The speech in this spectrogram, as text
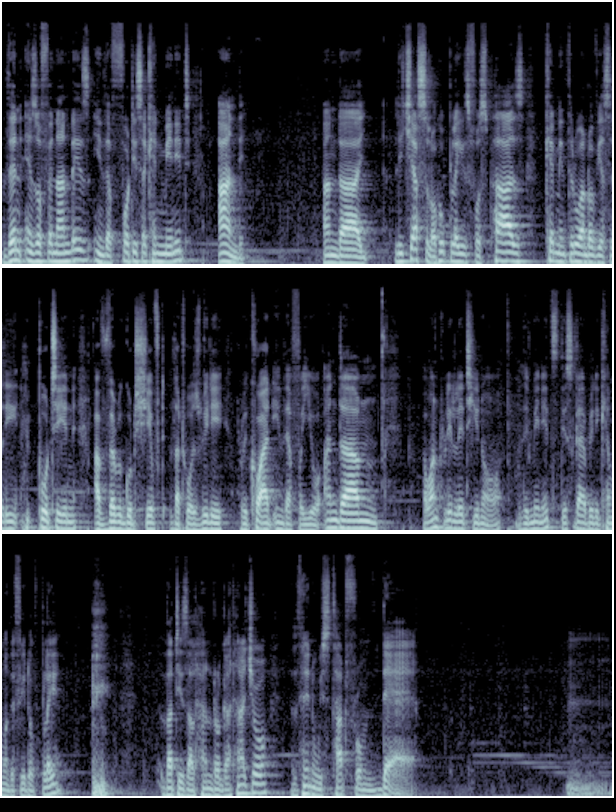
then Enzo Fernandez in the 42nd minute, and and uh, Lo Celso, who plays for Spurs, came in through and obviously put in a very good shift that was really required in there for you. And um, I want to really let you know the minutes this guy really came on the field of play. that is Alejandro Garnacho. Then we start from there. Hmm.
